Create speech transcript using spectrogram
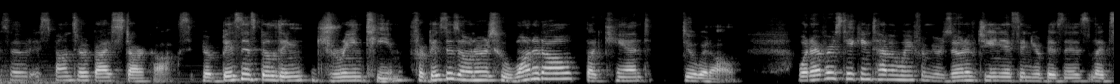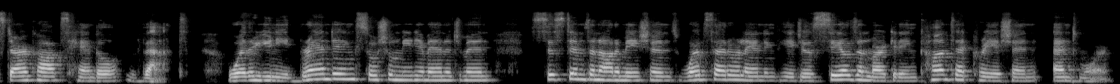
Episode is sponsored by StarrCox, your business building dream team for business owners who want it all but can't do it all. Whatever is taking time away from your zone of genius in your business, let StarrCox handle that. Whether you need branding, social media management, systems and automations, website or landing pages, sales and marketing, content creation, and more.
